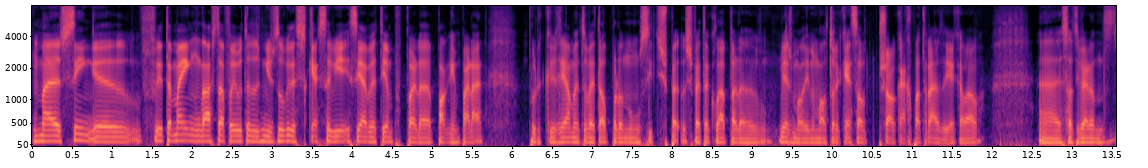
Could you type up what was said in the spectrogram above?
Mas sim, eh, foi também, lá está, foi outra das minhas dúvidas, se quer saber se ia haver tempo para, para alguém parar, porque realmente o Vettel parou num sítio espe- espetacular para, mesmo ali numa altura que é só puxar o carro para trás e acabava. Ah, só tiveram de-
